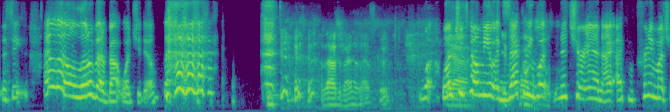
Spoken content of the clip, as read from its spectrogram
You see, I know a little bit about what you do. that's right. That's good. Once yeah. you tell me exactly what niche you're in, I, I can pretty much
